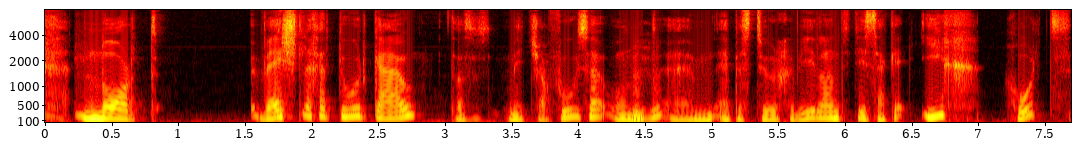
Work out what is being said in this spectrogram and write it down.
Nordwestliche Thurgau, das ist mit Schaffhausen und mhm. ähm, eben das Zürcher Wieland, die sagen «ich» kurz.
